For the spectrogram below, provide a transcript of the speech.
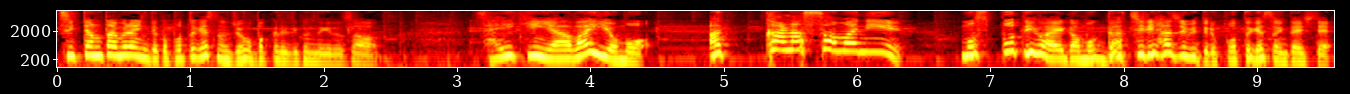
ツイッターのタイムラインとかポッドキャストの情報ばっか出てくるんだけどさ、最近やばいよ、もう。あっからさまに、もう Spotify がもうガチり始めてる、ポッドキャストに対して。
